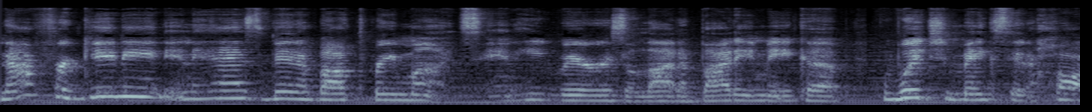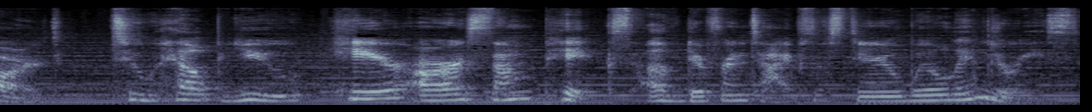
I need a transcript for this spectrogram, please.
Not forgetting it has been about three months and he wears a lot of body makeup, which makes it hard to help you. Here are some pics of different types of steering wheel injuries.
